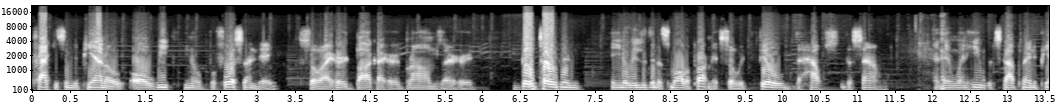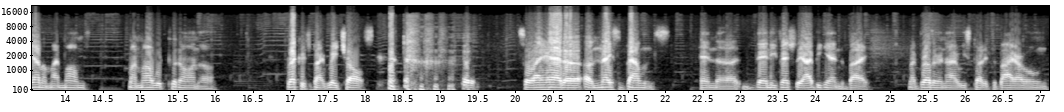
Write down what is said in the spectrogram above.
practicing the piano all week, you know, before Sunday. So I heard Bach, I heard Brahms, I heard Beethoven. And, you know, we lived in a small apartment, so it filled the house, the sound. And then when he would stop playing the piano, my mom, my mom would put on uh, records by Ray Charles. so, so, I had a, a nice balance. And uh, then eventually I began to buy my brother and I, we started to buy our own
